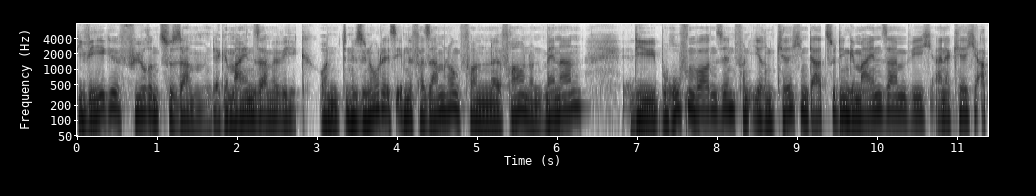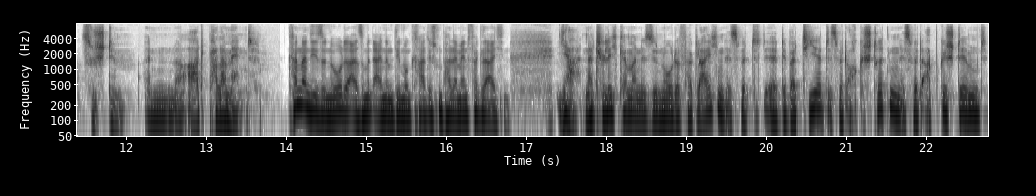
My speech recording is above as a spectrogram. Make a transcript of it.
Die Wege führen zusammen, der gemeinsame Weg. Und eine Synode ist eben eine Versammlung von äh, Frauen und Männern, die berufen worden sind von ihren Kirchen dazu, den gemeinsamen Weg einer Kirche abzustimmen. Eine Art Parlament. Kann man die Synode also mit einem demokratischen Parlament vergleichen? Ja, natürlich kann man eine Synode vergleichen. Es wird äh, debattiert, es wird auch gestritten, es wird abgestimmt.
